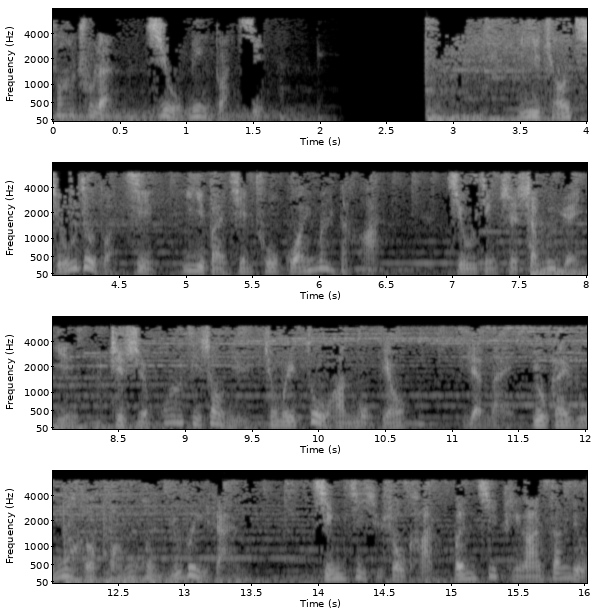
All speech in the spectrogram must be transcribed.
发出了救命短信。一条求救短信意外牵出拐卖大案，究竟是什么原因致使花季少女成为作案目标？人们又该如何防患于未然？请继续收看本期《平安三六五》。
